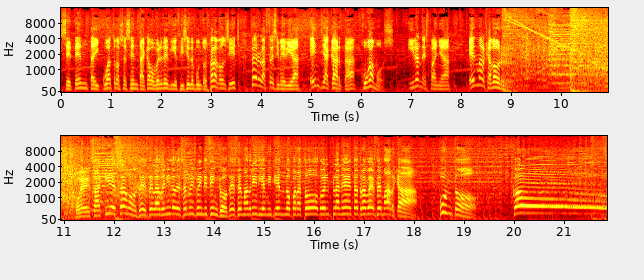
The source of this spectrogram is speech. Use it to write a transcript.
74-60 a Cabo Verde, 17 puntos para Doncic. Pero a las 3 y media en Yakarta jugamos Irán-España en marcador. Pues aquí estamos, desde la avenida de San Luis 25, desde Madrid y emitiendo para todo el planeta a través de Marca. Punto. Go.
